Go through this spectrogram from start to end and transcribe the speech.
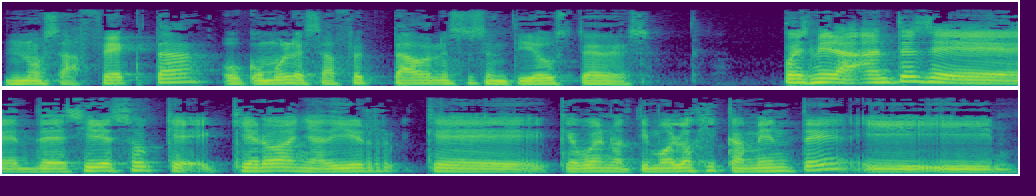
nos afecta o cómo les ha afectado en ese sentido a ustedes? Pues mira, antes de, decir eso, que quiero añadir que, que bueno, etimológicamente, y, y,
